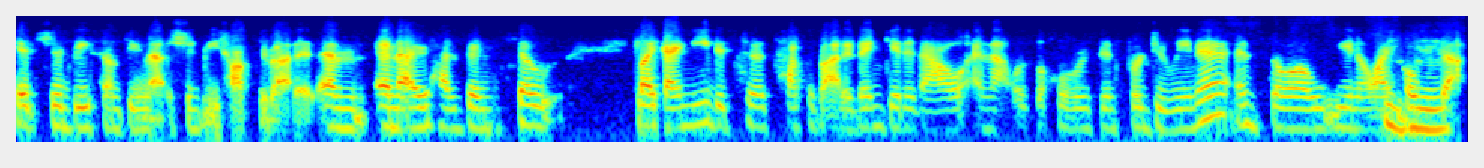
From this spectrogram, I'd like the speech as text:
it should be something that should be talked about it. And and I had been so like I needed to talk about it and get it out and that was the whole reason for doing it. And so, you know, I Mhm. hope that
